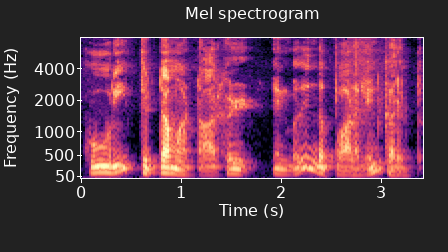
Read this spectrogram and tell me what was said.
கூறி திட்டமாட்டார்கள் என்பது இந்த பாடலின் கருத்து.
